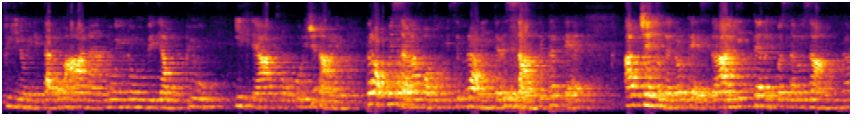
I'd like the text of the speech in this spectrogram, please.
fino in età romana, noi non vediamo più il teatro originario, però questa è una foto che mi sembrava interessante perché al centro dell'orchestra, all'interno di questa losanga,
